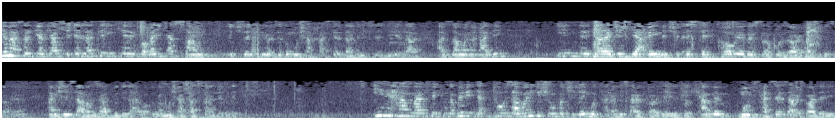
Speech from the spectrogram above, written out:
یه مسئله دیگه که هست علت این که واقعا یکی از سم این چیزایی که مشخص کرده در این دیگه در از زمان قدیم این درجه یقینشه. استحکام به اصطلاح گزاره ها شده ظاهرا همیشه زبان زد بوده در واقع و مشخص کننده بوده. این هم من فکر می‌کنم ببینید تا زمانی که شما با چیزهای متناهی سر کار دارید با کم منفصل سر کار دارید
